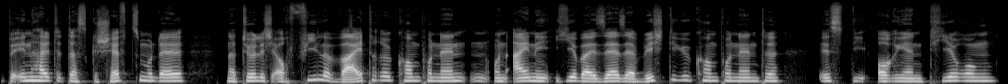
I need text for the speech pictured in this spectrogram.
beinhaltet das Geschäftsmodell natürlich auch viele weitere Komponenten und eine hierbei sehr, sehr wichtige Komponente ist die Orientierung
